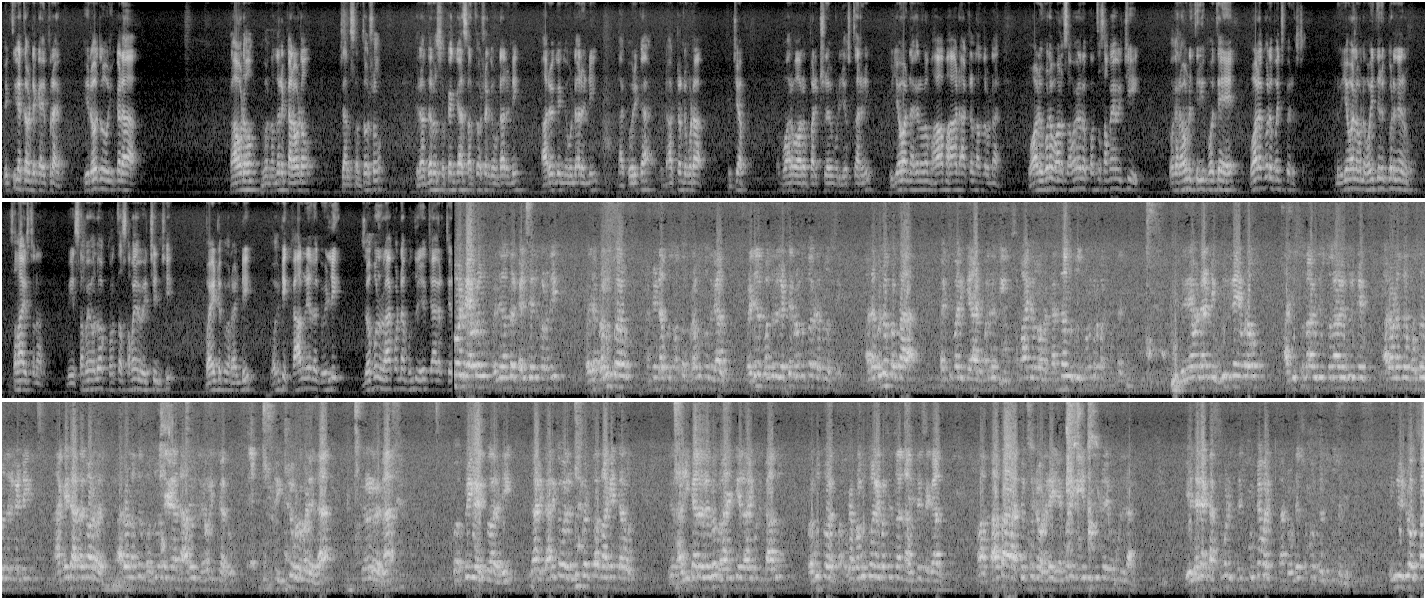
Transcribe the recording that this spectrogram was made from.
వ్యక్తిగతమైన అభిప్రాయం. ఈరోజు ఇక్కడ రావడం మిమ్మల్ని కలవడం చాలా సంతోషం. మీరందరూ సుఖంగా సంతోషంగా ఉండాలని ఆరోగ్యంగా ఉండాలని నా కోరిక. డాక్టర్లు కూడా వచ్చే వారం వారం పరీక్షలు అవి కూడా చేస్తారని విజయవాడ నగరంలో మహామహా డాక్టర్లు అందరూ ఉన్నారు. వాళ్ళు కూడా వాళ్ళ సమయంలో కొంత సమయం ఇచ్చి ఒక రౌండ్ తిరిగిపోతే వాళ్ళకు కూడా మంచి పేరు వస్తుంది. విజయవాడలో ఉన్న వైద్యులకు కూడా నేను సలహా ఇస్తున్నాను. మీ సమయంలో కొంత సమయం వెచ్చించి బయటకు రండి. ఒకటి కాలనీలోకి వెళ్ళి జబ్బులు రాకుండా ముందు ఏం జాగ్రత్త ఎవరు ప్రజలందరూ కలిసి ఎన్నుకున్నది ప్రజల ప్రభుత్వం అంటే డబ్బు సొంతం ప్రభుత్వం కాదు. ప్రజలు పన్నులు కడితే ప్రభుత్వం డబ్బులు వస్తాయి. ఆ డబ్బులో కొంత మంచి పనికి ఇలాంటి పనులకి సమాజంలో ఉన్న కర్తలు చూసుకోవడం కూడా మనకు ఉంటుంది. మీరేమంటారంటే ఊరికే ఇవ్వడం అది ఇస్తున్నావు ఇది ఇస్తున్నావు ఊరికే ఆడవాళ్ళందరూ బస్సులు తిరగండి. నాకైతే అర్థం కావడం ఆడవాళ్ళందరూ బస్సులు తిరగండి ఆలోచన ఎవరు ఇచ్చారు? ఇంట్లో ఉండబడేదా తిరగడమేనా ఫ్రీగా ఇస్తున్నారని. ఇలాంటి కార్యక్రమాలు ఎందుకు పెడతారు? నాకైతే తెలవదు. రాజకీయాలు లేదు రాజకీయ నాయకుడు కాదు. ప్రభుత్వం ఒక ప్రభుత్వాన్ని విమర్శించాలని నా ఉద్దేశం కాదు. మా తాత తెలుసుకునేవాడే ఎవరికి ఏది చూసినా ఇవ్వకూడదు రాదు ఏదైనా కష్టపడి తెలుసుకుంటే వారికి దాంట్లో ఉండే సుఖం తెలుసుకుంటుంది. ఇంగ్లీష్లో ఒకసారి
